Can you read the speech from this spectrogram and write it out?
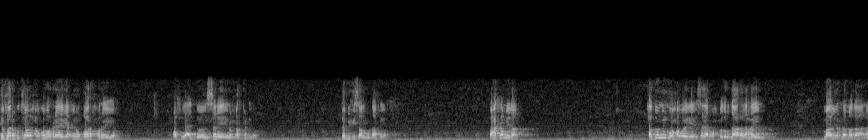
Kafaara gudkaa waxa ugu horreeya inuu qoor xoreeyo. Qof la addoonsanayo inuu xor ka dhigo dembigiisaa lagu dhaafaya. Waxaa ka mid a hadduu ninku waxa weeye isagaan wax cudurdaara lahayn maalin ramadaana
